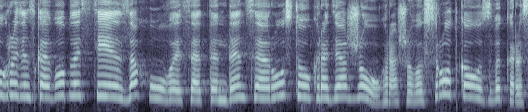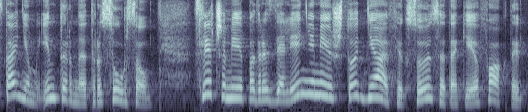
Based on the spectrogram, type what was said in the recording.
У Гродзенскай вобласці захоўваецца тэндэнцыя росту крадзяжоў грашовых сродкаў з выкарыстаннем інтэрнэт-рэсурсаў. Следчымі падраздзяленнямі штодня фіксуюцца такія факты.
